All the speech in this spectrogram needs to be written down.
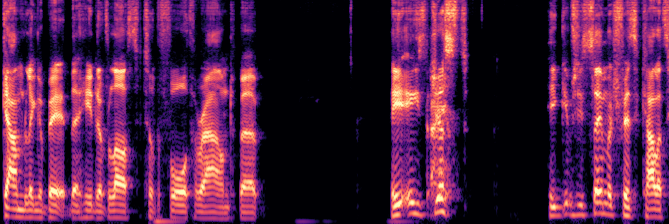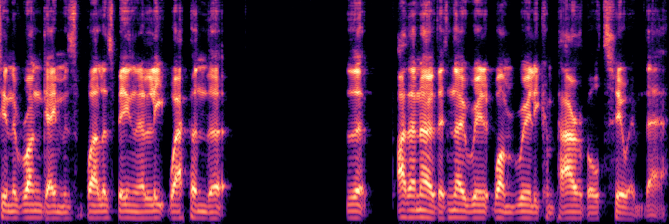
gambling a bit that he'd have lasted till the fourth round, but he, he's Damn. just he gives you so much physicality in the run game as well as being an elite weapon that that I don't know. There's no real one really comparable to him there.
